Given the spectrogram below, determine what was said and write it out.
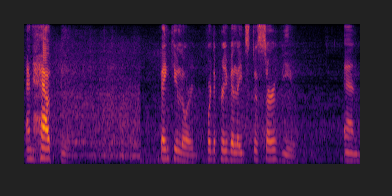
and happy. Thank you, Lord, for the privilege to serve you. And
